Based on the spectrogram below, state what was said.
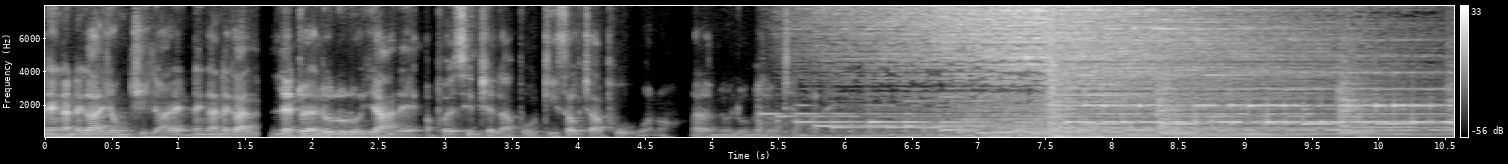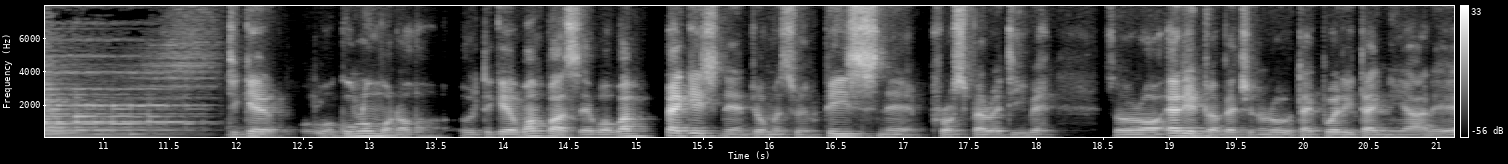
နိုင်ငံတကာယုံကြည်လာတဲ့နိုင်ငံတကာလက်တွဲအလုပ်လုပ်လို့ရတဲ့အဖွဲ့အစည်းဖြစ်လာဖို့ဒီဆောက်ချဖို့ပေါ့နော်အဲ့လိုမျိုးလိုမယ်လို့ထင်ပါတယ်ဒီကဟိုအကုန်လုံးပေါ့နော်ဟိုတကယ် one parcel ပေါ့ one package နဲ့ပြောမှဆိုရင် peace နဲ့ prosperity ပဲဆိုတော့အဲ့ဒီအတွက်ပဲကျွန်တော်တို့တိုက်ပွဲတွေတိုက်နေရတယ်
